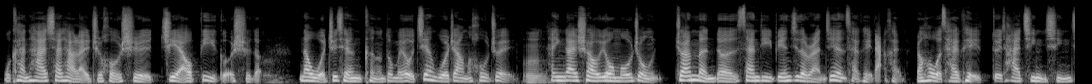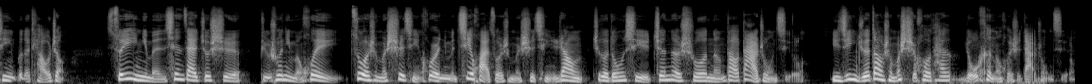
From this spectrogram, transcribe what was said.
我看它下下来之后是 GLB 格式的，那我之前可能都没有见过这样的后缀，嗯，它应该是要用某种专门的三 D 编辑的软件才可以打开的，然后我才可以对它进行进一步的调整。所以你们现在就是，比如说你们会做什么事情，或者你们计划做什么事情，让这个东西真的说能到大众级了，以及你觉得到什么时候它有可能会是大众级了？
